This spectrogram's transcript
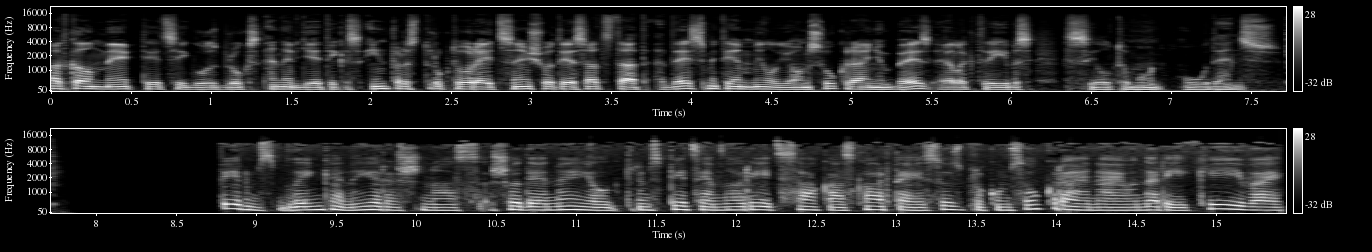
atkal mērķtiecīgi uzbruks enerģētikas infrastruktūrai, cenšoties atstāt desmit desmitiem miljonus ukraiņu bez elektrības, siltuma un ūdens. Pirms Blinkena ierašanās šodien neilgi pirms pieciem no rīta sākās kārtējais uzbrukums Ukrainai un arī Kīvai.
